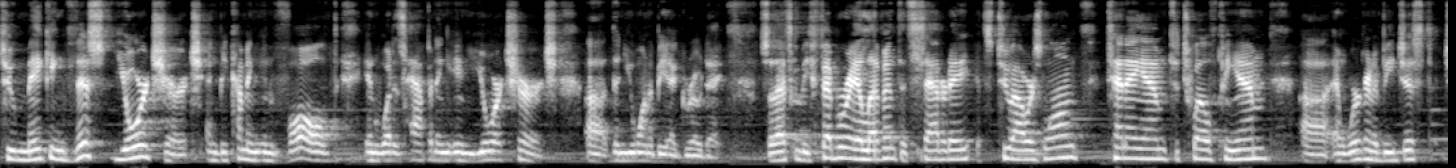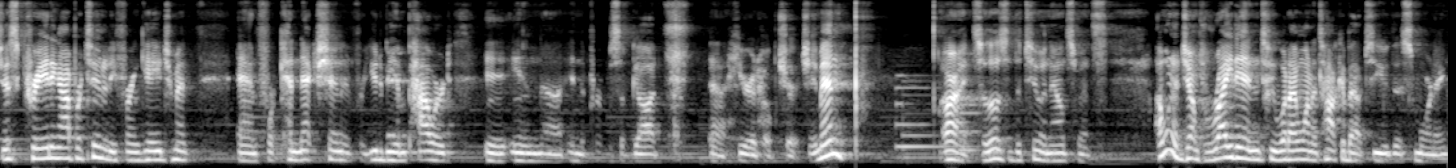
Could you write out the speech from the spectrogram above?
to making this your church and becoming involved in what is happening in your church, uh, then you want to be at Grow Day. So that's going to be February 11th. It's Saturday. It's two hours long, 10 a.m. to 12 p.m. Uh, and we're going to be just just creating opportunity for engagement and for connection and for you to be empowered in in, uh, in the purpose of God uh, here at Hope Church. Amen. All right. So those are the two announcements. I want to jump right into what I want to talk about to you this morning.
